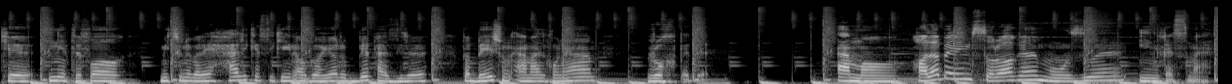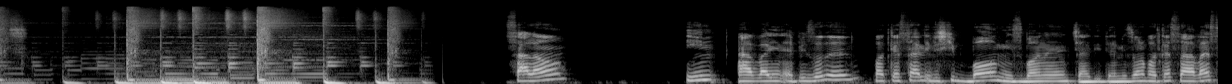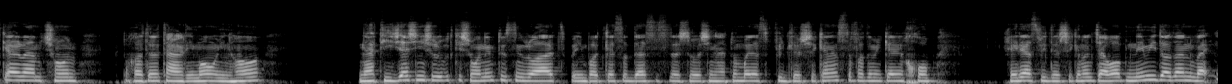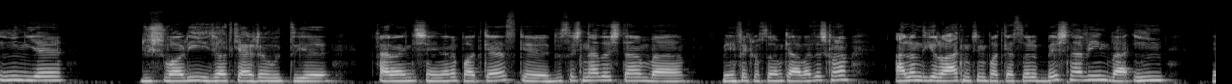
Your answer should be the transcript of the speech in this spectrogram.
که این اتفاق می‌تونه برای هر کسی که این آگاهی ها رو بپذیره و بهشون عمل کنم رخ بده. اما حالا بریم سراغ موضوع این قسمت. سلام. این اولین اپیزود پادکست علی با میزبان جدیده. میزبان پادکست رو عوض کردم چون به خاطر تحریما و اینها نتیجهش این شروع بود که شما نمی‌تونستین راحت به این پادکست دسترسی داشته باشین حتما باید از فیلتر شکن استفاده می‌کردین. خب خیلی از فیلتر شکن ها جواب نمی‌دادن و این یه دشواری ایجاد کرده بود توی فرایند شنیدن پادکست که دوستش نداشتم و به این فکر افتادم که عوضش کنم. الان دیگه راحت می‌تونین پادکست رو بشنوین و این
